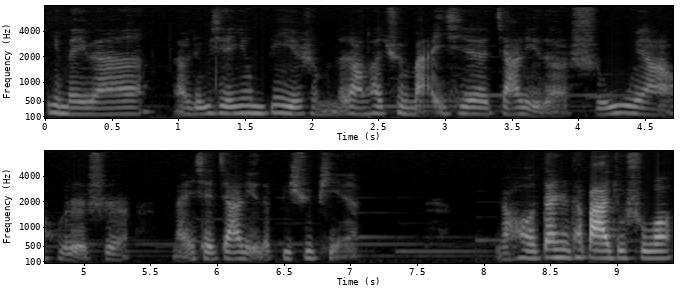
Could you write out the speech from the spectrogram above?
一美元啊，留些硬币什么的，让他去买一些家里的食物呀，或者是买一些家里的必需品。然后，但是他爸就说，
